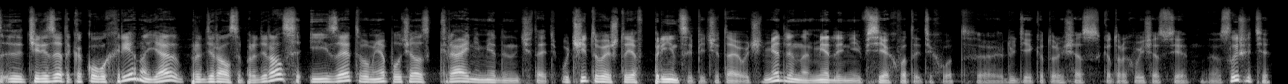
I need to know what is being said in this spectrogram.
э, через это какого хрена я продирался, продирался, и из-за этого у меня получалось крайне медленно читать. Учитывая, что я в принципе читаю очень медленно, медленнее всех вот этих вот э, людей, которые сейчас, которых вы сейчас все э, слышите.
